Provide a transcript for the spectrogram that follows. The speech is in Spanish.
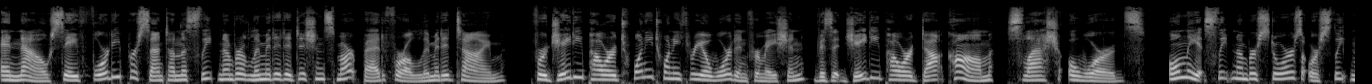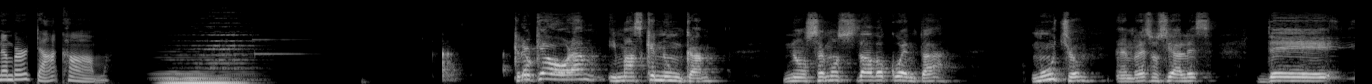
And now save 40% on the Sleep Number limited edition Smart Bed for a limited time. For JD Power 2023 award information, visit jdpower.com/awards. Only at Sleep Number stores or sleepnumber.com. Creo que ahora y más que nunca nos hemos dado cuenta mucho en redes sociales de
